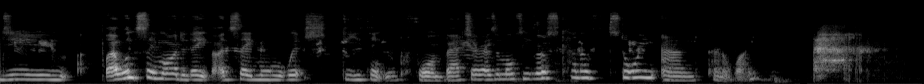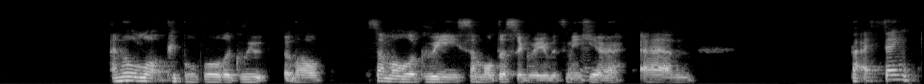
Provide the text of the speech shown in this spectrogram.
Do you? I wouldn't say more debate, but I'd say more. Which do you think will perform better as a multiverse kind of story, and kind of why? I know a lot of people will agree. Well, some will agree, some will disagree with me okay. here. Um, but I think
